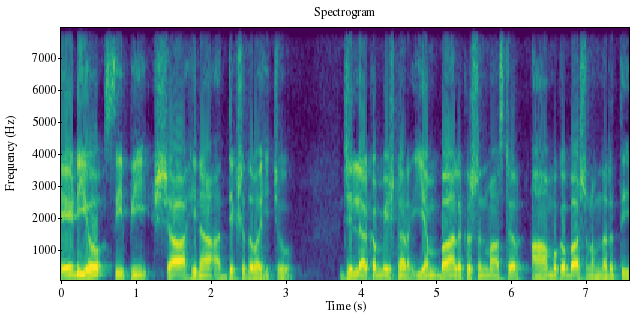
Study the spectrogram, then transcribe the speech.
A D O C P Shahina അധ്യക്ഷത വഹിച്ചു. ജില്ലാ കമ്മീഷണർ എം ബാലകൃഷ്ണൻ മാസ്റ്റർ ആമുഖ ഭാഷണം നടത്തി.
